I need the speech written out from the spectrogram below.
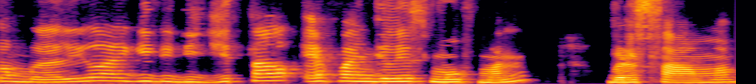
Kembali lagi di Digital Evangelist Movement bersama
